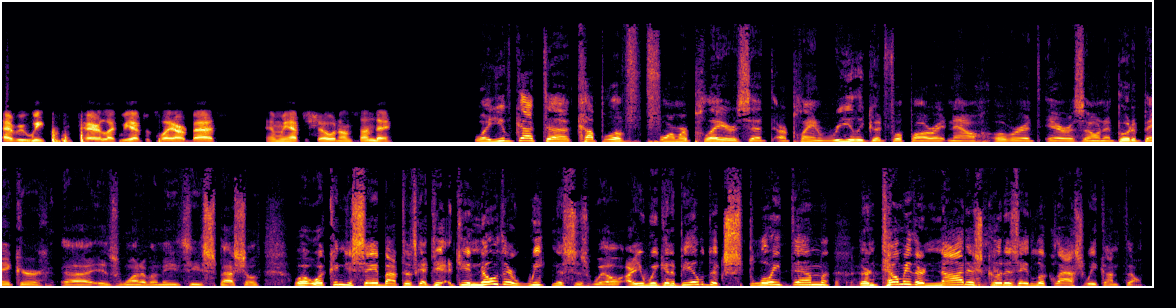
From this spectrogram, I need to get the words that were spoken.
every week we prepare like we have to play our best and we have to show it on Sunday. Well, you've got a couple of former players that are playing really good football right now over at Arizona. Budda Baker uh, is one of them. He's, he's special. Well, what can you say about those guys? Do you, do you know their weaknesses, Will? Are you, we going to be able to exploit them? They're, tell me they're not as good as they look last week on film.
